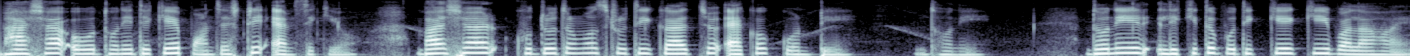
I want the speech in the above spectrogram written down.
ভাষা ও ধ্বনি থেকে পঞ্চাশটি এমসিকিউ। ভাষার ক্ষুদ্রতম শ্রুতিগ্রাহ্য একক কোনটি? ধ্বনি। ধ্বনির লিখিত প্রতীককে কি বলা হয়?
